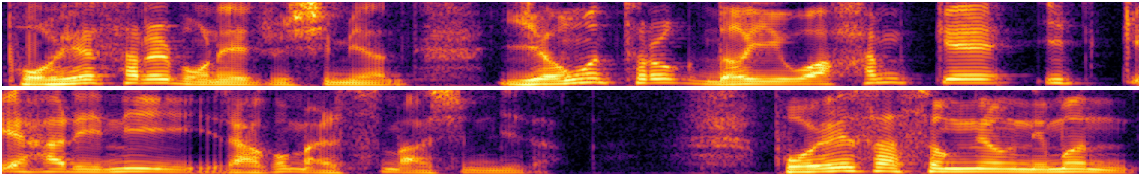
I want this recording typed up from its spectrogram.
보혜사를 보내주시면 영원토록 너희와 함께 있게 하리니 라고 말씀하십니다. 보혜사 성령님은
